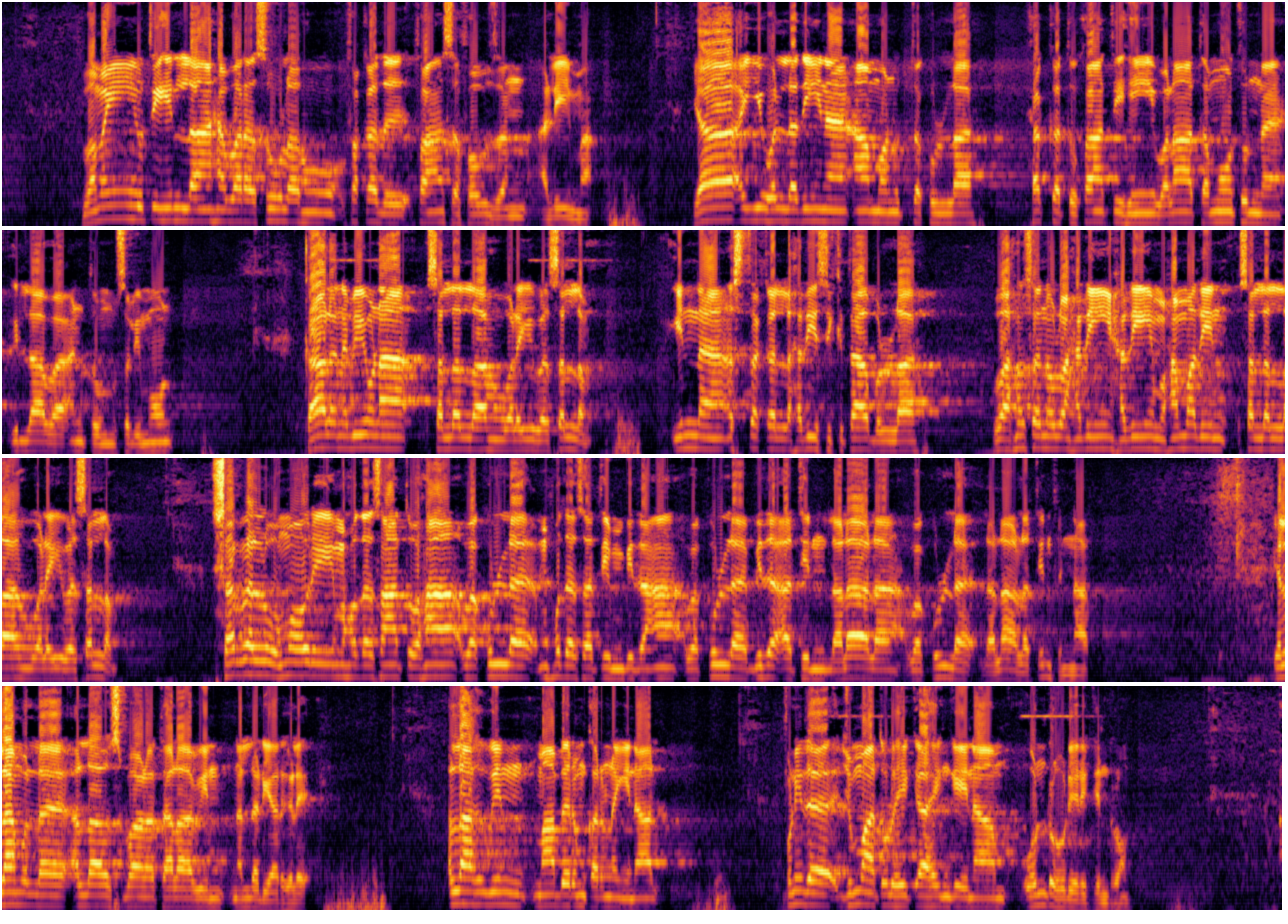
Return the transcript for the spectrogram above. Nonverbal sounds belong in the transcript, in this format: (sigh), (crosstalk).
ومن يطع الله ورسوله فقد فاز فوزا عليما. يا ايها الذين امنوا اتقوا الله حق تقاته ولا تموتن الا وأنتم مسلمون. قال نبينا صلى الله عليه وسلم ان اصدق الحديث كتاب الله واحسن الحديث حديث محمد صلى الله عليه وسلم. شر الأمور محدثاتها وكل محدثة بدعة وكل بدعة ضلالة وكل ضلالة في النار எல்லாம் உள்ள அல்லாஹ் சுபான தாலாவின் நல்லடியார்களே அல்லாஹுவின் மாபெரும் கருணையினால் புனித ஜும்மா தொழுகைக்காக இங்கே நாம் ஒன்று கூடியிருக்கின்றோம்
